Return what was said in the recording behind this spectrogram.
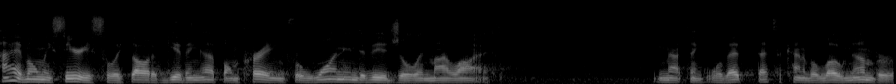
I have only seriously thought of giving up on praying for one individual in my life. You might think, well, that, that's a kind of a low number.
